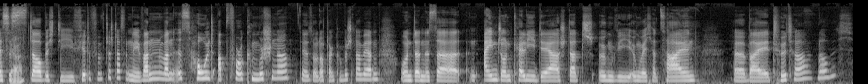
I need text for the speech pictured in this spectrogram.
Es ist, Ja. glaube ich, die vierte, fünfte Staffel. Nee, wann, wann ist Hold Up for Commissioner? Der soll doch dann Commissioner werden. Und dann ist da ein John Kelly, der statt irgendwie irgendwelcher Zahlen äh, bei Twitter, glaube ich,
